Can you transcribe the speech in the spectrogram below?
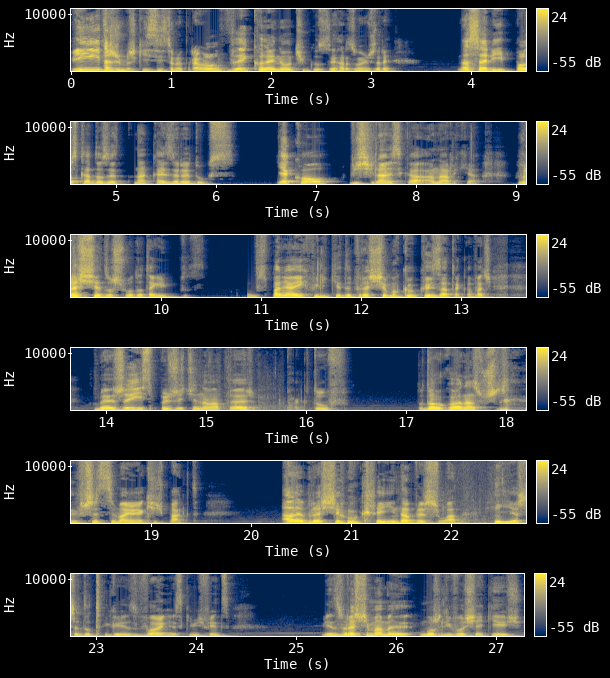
Witajcie myszki z tej strony Travel w kolejnym odcinku z Hearthstone 4 na serii Polska do Z na Kaiser Redux jako Wiślańska Anarchia. Wreszcie doszło do takiej wspaniałej chwili, kiedy wreszcie mogą kogoś zaatakować. Bo jeżeli spojrzycie na mapę paktów, to dookoła nas wszyscy mają jakiś pakt. Ale wreszcie Ukraina wyszła i jeszcze do tego jest w wojnie z kimś, więc więc wreszcie mamy możliwość jakiegoś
